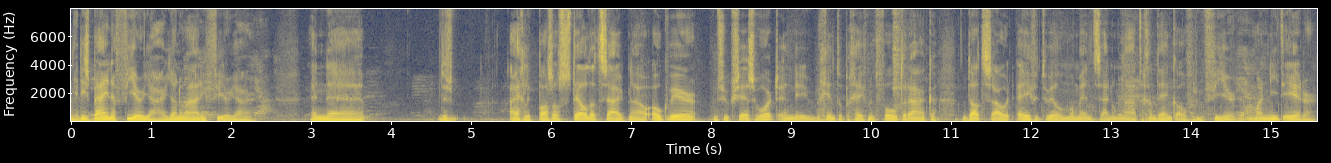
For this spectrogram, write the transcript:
Ja, die is bijna vier jaar, januari vier jaar. Ja. En eh, dus eigenlijk pas als stel dat Zuid nou ook weer een succes wordt en die begint op een gegeven moment vol te raken, dat zou het eventueel moment zijn om na te gaan denken over een vierde, Ja. maar niet eerder.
